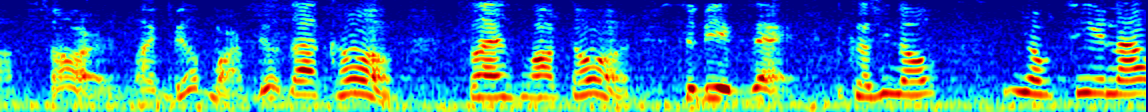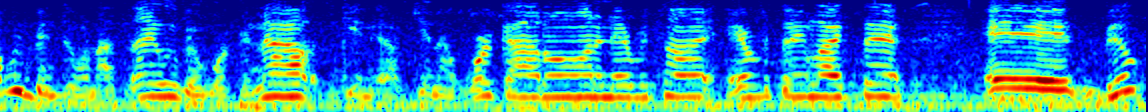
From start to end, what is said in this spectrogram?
I'm sorry. Like Bill Bar, Built.com slash locked on to be exact. Because you know, you know, T and I, we've been doing our thing. We've been working out, getting out, getting our workout on, and every time, everything like that. And Built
